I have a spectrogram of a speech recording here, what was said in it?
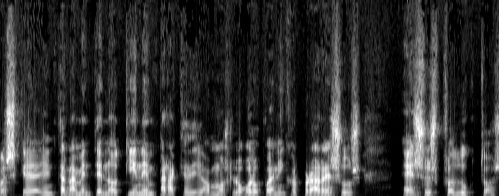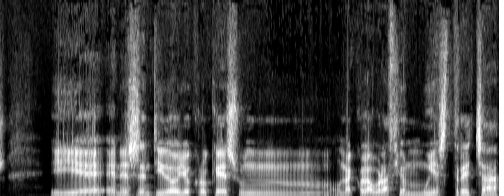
pues que internamente no tienen para que digamos luego lo puedan incorporar en sus en sus productos y eh, en ese sentido yo creo que es una colaboración muy estrecha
